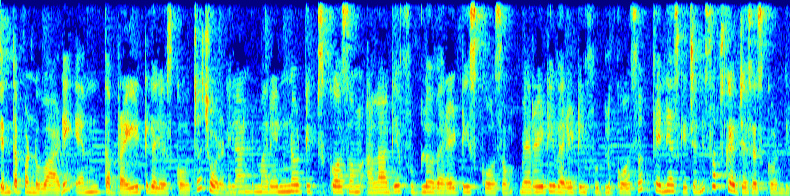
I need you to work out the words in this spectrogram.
చింతపండు వాడి ఎంత బ్రైట్గా చేసుకోవచ్చో చూడండి. ఇలాంటి మరెన్నో టిప్స్ కోసం అలాగే ఫుడ్లో వెరైటీస్ కోసం వెరైటీ వెరైటీ ఫుడ్ల కోసం కెన్యాస్ కిచెన్ని సబ్స్క్రైబ్ చేసేసుకోండి.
